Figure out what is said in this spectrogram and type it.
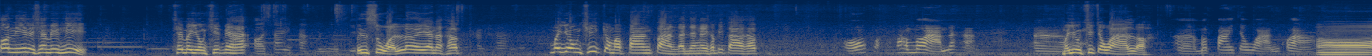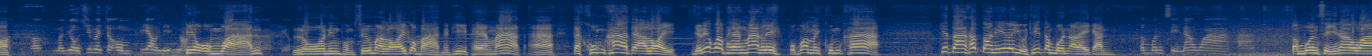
ต้นนี้เลยใช่ไหมพี่ ใช่มายงชิดไหมฮะอ๋อใช่ค่ะมันอยู่ที่เป็นสวนเลยอะนะครับข้าง มายงชิดกับมะปรางต่างกันยังไงครับพี่ตาครับๆอ๋อความหวานนะคะอ่ามมายงชิดจะหวานเหรออ่ามะปรางจะหวานกว่าอ๋อมะยงชิดมันจะอมเปรี้ยวนิดหน่อยเปรี้ยวอมหวานอ่าเปรี้ยวโลนึงผมซื้อมาร้อยกว่าบาทนะพี่แพงมากอ่าแต่คุ้มค่าแต่อร่อยอย่าเรียกว่าแพงมากเลย ผมว่ามันคุ้มค่าพี่ตาครับตอนนี้เราอยู่ที่ตำบลอะไรกันตำบลศรีนาวาค่ะตำบลศรีนาวา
